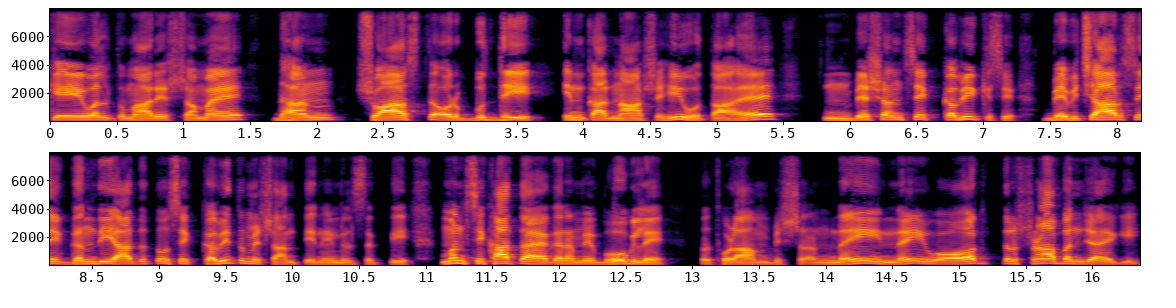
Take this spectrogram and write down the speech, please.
केवल तुम्हारे समय, धन, स्वास्थ्य और बुद्धि इनका नाश ही होता है। व्यसन से कभी किसी, बेविचार से, गंदी आदतों से कभी तुम्हें शांति नहीं मिल सकती। मन सिखाता है, अगर हमें भोग लें तो थोड़ा हम विश्राम, नहीं नहीं, वो और तृष्णा बन जाएगी।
